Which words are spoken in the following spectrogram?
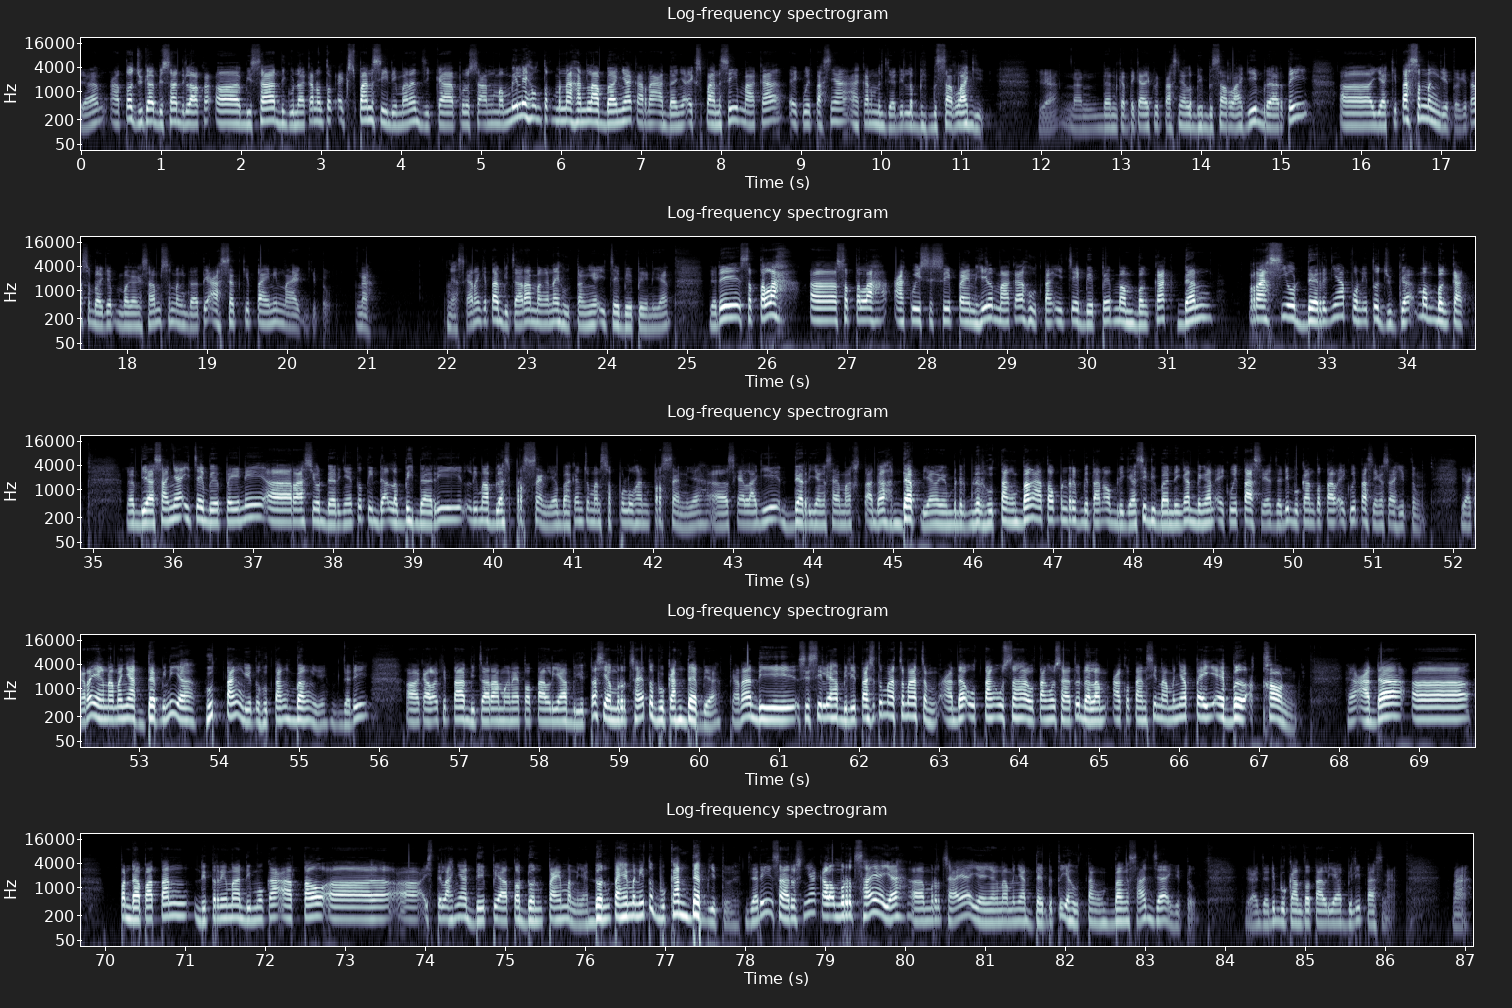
ya atau juga bisa dilakukan uh, bisa digunakan untuk ekspansi di mana jika perusahaan memilih untuk menahan labanya karena adanya ekspansi maka ekuitasnya akan menjadi lebih besar lagi. Ya dan dan ketika ekuitasnya lebih besar lagi berarti uh, ya kita seneng gitu. Kita sebagai pemegang saham seneng berarti aset kita ini naik gitu. Nah nah sekarang kita bicara mengenai hutangnya ICBP ini ya. Jadi setelah uh, setelah akuisisi Penhill maka hutang ICBP membengkak dan rasio dernya pun itu juga membengkak. Nah, biasanya ICBP ini uh, rasio darinya itu tidak lebih dari 15% ya, bahkan cuma sepuluhan persen ya. Uh, sekali lagi, DER yang saya maksud adalah debt ya, yang benar-benar hutang bank atau penerbitan obligasi dibandingkan dengan ekuitas ya. Jadi bukan total ekuitas yang saya hitung. Ya, karena yang namanya debt ini ya hutang gitu, hutang bank ya. Jadi uh, kalau kita bicara mengenai total liabilitas ya menurut saya itu bukan debt ya. Karena di sisi liabilitas itu macam-macam. Ada utang usaha, utang usaha itu dalam akuntansi namanya payable account. Ya, ada uh, pendapatan diterima di muka atau uh, uh, istilahnya DP atau down payment ya. Down payment itu bukan debt gitu. Jadi seharusnya kalau menurut saya ya, uh, menurut saya ya yang namanya debt itu ya hutang bank saja gitu. Ya, jadi bukan total liabilitas. Nah, nah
